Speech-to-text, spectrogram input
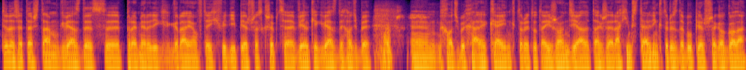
Tyle, że też tam gwiazdy z y, Premier League grają w tej chwili pierwsze skrzypce, wielkie gwiazdy, choćby, choćby Harry Kane, który tutaj rządzi, ale także Rahim Sterling, który zdobył pierwszego gola.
